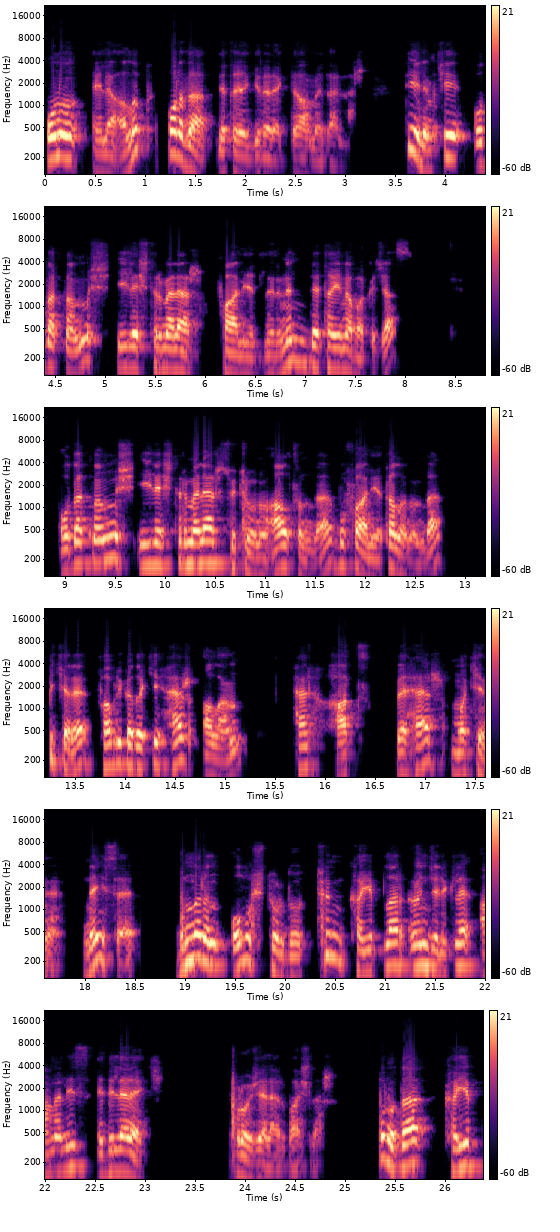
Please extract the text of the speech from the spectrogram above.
onu ele alıp orada detaya girerek devam ederler. Diyelim ki odaklanmış iyileştirmeler faaliyetlerinin detayına bakacağız. Odaklanmış iyileştirmeler sütunu altında bu faaliyet alanında bir kere fabrikadaki her alan, her hat ve her makine neyse bunların oluşturduğu tüm kayıplar öncelikle analiz edilerek projeler başlar. Bunu da kayıp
